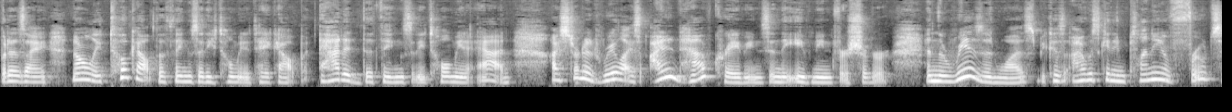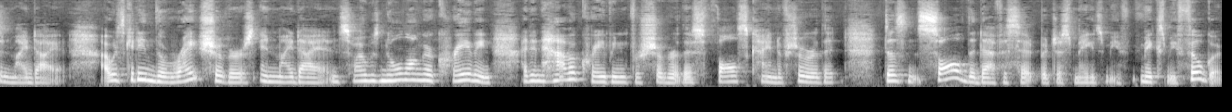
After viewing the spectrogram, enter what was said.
But as I not only took out the things that he told me to take out, but added the things that he told me to add, I started to realize I didn't have cravings in the evening for sugar. And the reason was because I was getting plenty of fruits in my diet. I was getting the right sugars in my diet. And so I was no longer craving. I didn't have a craving for sugar, this false kind of sugar that doesn't solve the deficit, but just makes me, makes me feel good.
